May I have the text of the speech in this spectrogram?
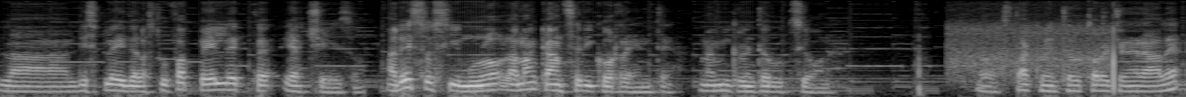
il display della stufa pellet è acceso. Adesso simulo la mancanza di corrente, una micro interruzione. Allora, stacco l'interruttore generale,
